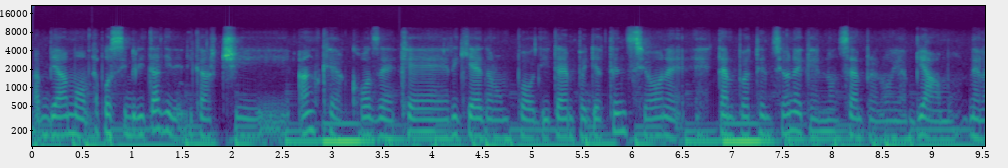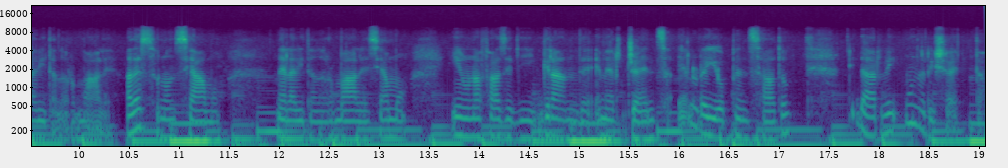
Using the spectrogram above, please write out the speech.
abbiamo la possibilità di dedicarci anche a cose che richiedono un po' di tempo e di attenzione, tempo e attenzione che non sempre noi abbiamo nella vita normale. Adesso non siamo nella vita normale, siamo in una fase di grande emergenza e allora io ho pensato di darvi una ricetta.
